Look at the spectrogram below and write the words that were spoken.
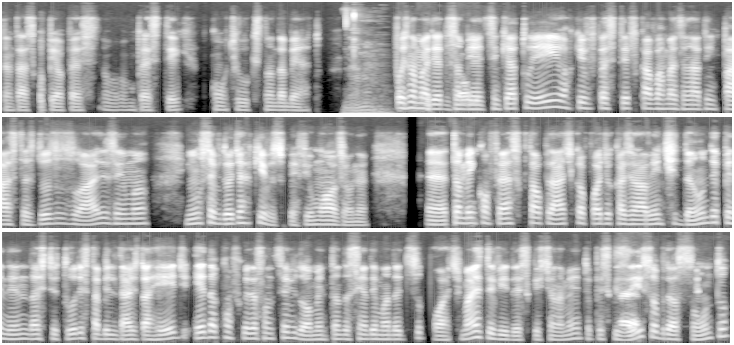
Tentasse copiar PS um PST com o Outlook estando aberto. Mesmo. Pois na maioria dos ambientes em que atuei, o arquivo PST ficava armazenado em pastas dos usuários em, uma, em um servidor de arquivos, perfil móvel, né? É, também confesso que tal prática pode ocasionar lentidão dependendo da estrutura e estabilidade da rede e da configuração do servidor, aumentando assim a demanda de suporte. Mas devido a esse questionamento, eu pesquisei sobre o assunto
